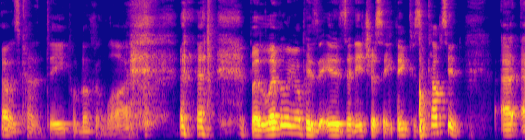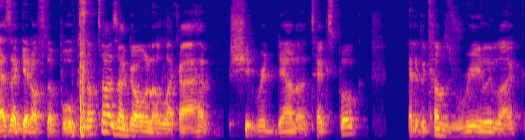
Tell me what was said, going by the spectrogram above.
That was kind of deep. I'm not gonna lie, but leveling up is, is an interesting thing because it comes in as I get off the book. Sometimes I go on a, like I have shit written down on a textbook, and it becomes really like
